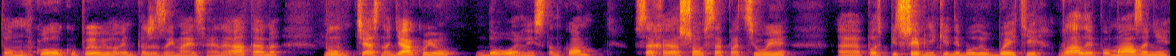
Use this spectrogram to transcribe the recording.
тому, кого купив його, він теж займається генераторами. Ну, чесно, дякую. Довольний станком. Все хорошо, все працює. Е, Підшипники не були вбиті, вали помазані,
